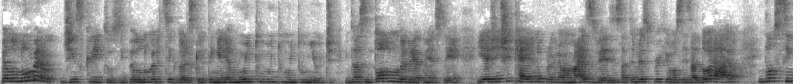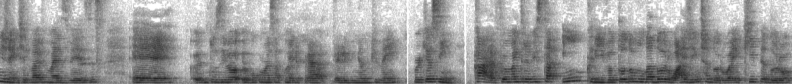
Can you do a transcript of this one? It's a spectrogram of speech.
pelo número de inscritos e pelo número de seguidores que ele tem, ele é muito, muito, muito humilde. Então, assim, todo mundo deveria conhecer. E a gente quer ele no programa mais vezes, até mesmo porque vocês adoraram. Então, sim, gente, ele vai vir mais vezes. É, inclusive, eu, eu vou conversar com ele pra, pra ele vir ano que vem. Porque, assim, Cara, foi uma entrevista incrível, todo mundo adorou, a gente adorou, a equipe adorou,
